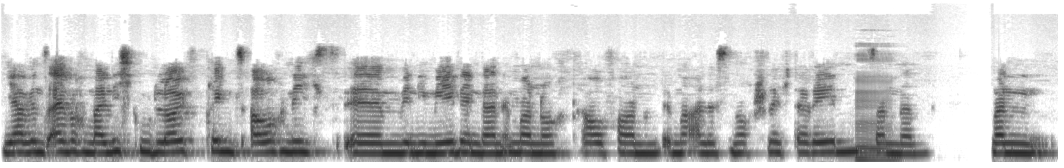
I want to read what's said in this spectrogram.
ja, wenn es einfach mal nicht gut läuft, bringt es auch nichts, ähm, wenn die Medien dann immer noch draufhauen und immer alles noch schlechter reden, mhm. sondern man,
